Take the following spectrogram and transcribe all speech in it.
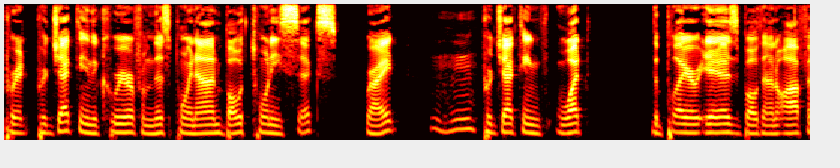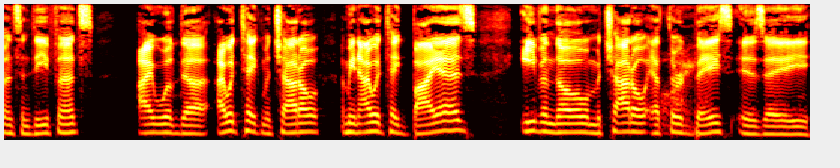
pro- projecting the career from this point on, both twenty six, right? Mm-hmm. Projecting what the player is both on offense and defense. I would uh, I would take Machado. I mean, I would take Baez, even though Machado at third base is a,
